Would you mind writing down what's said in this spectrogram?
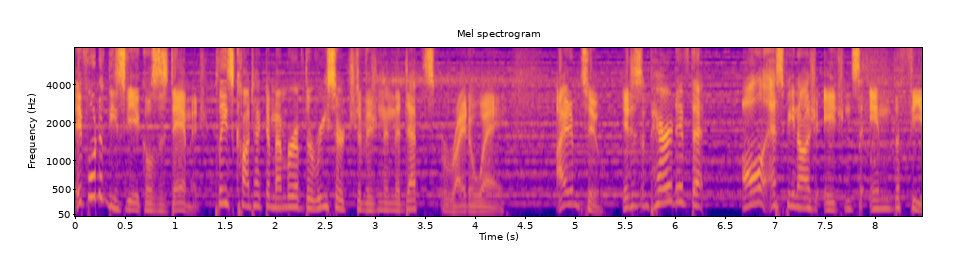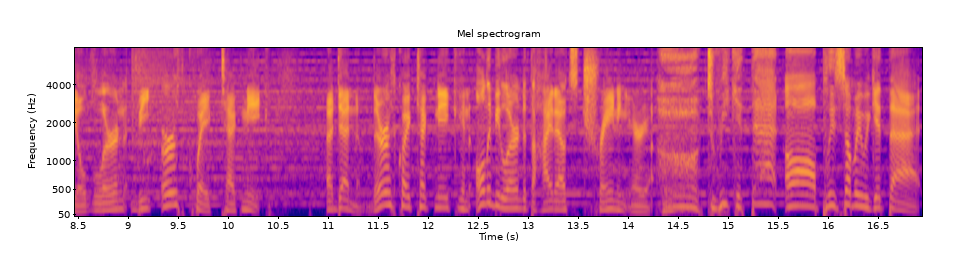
If one of these vehicles is damaged, please contact a member of the research division in the depths right away. Item 2. It is imperative that all espionage agents in the field learn the earthquake technique. Addendum. The earthquake technique can only be learned at the hideout's training area. Do we get that? Oh, please tell me we get that.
